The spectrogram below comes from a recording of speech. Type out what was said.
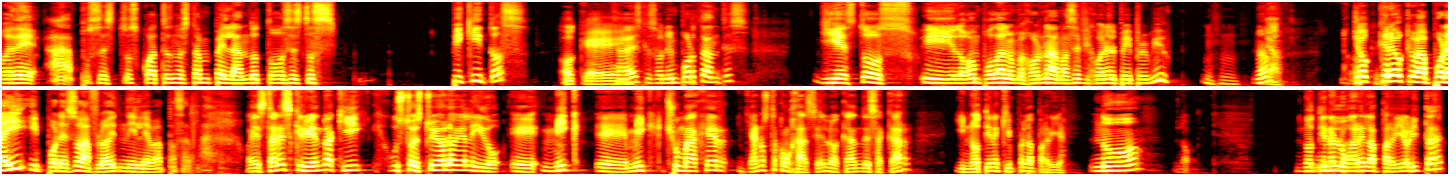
fue de, ah, pues estos cuates no están pelando todos estos piquitos, Ok. ¿sabes? Que son importantes. Y estos, y Logan Paul a lo mejor nada más se fijó en el pay-per-view. ¿no? Yo creo que va por ahí y por eso a Floyd ni le va a pasar nada. Oye, están escribiendo aquí, justo esto yo lo había leído. eh, Mick, eh, Mick Schumacher ya no está con Haas, ¿eh? lo acaban de sacar y no tiene equipo en la parrilla. No, No tiene lugar en la parrilla ahorita.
